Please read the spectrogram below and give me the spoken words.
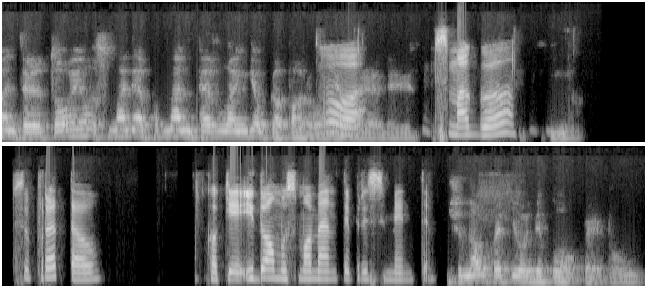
ant rytojaus, mane, man per langiuką parodė. O. Smagu, Nu. supratau. Kokie įdomus momentai prisiminti. Žinau, kad jo diplaukai buvo.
